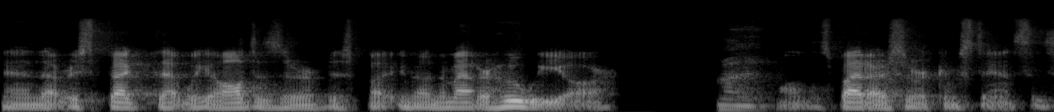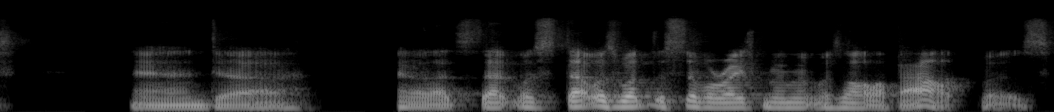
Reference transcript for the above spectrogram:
and that respect that we all deserve, despite, you know, no matter who we are, right. Uh, despite our circumstances. And, uh, you know, that's, that was, that was what the civil rights movement was all about was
